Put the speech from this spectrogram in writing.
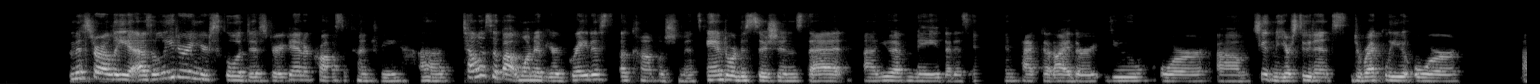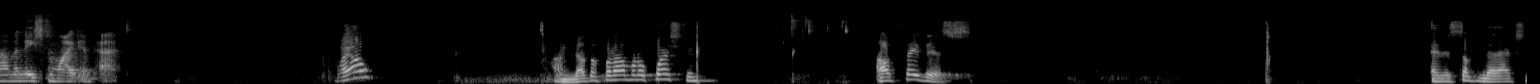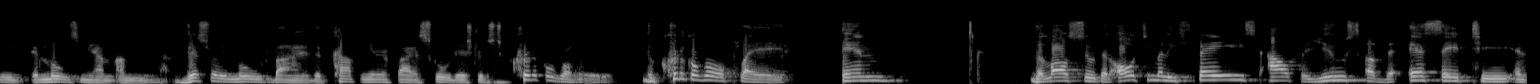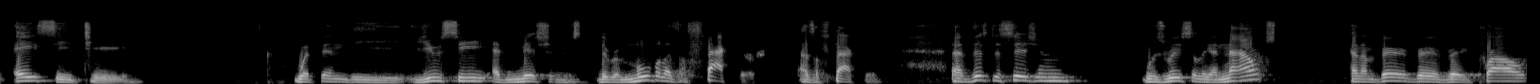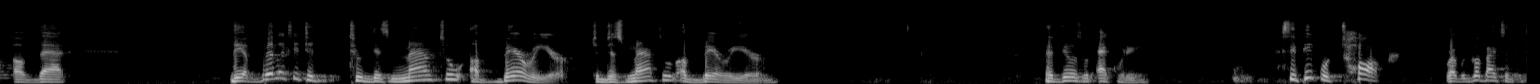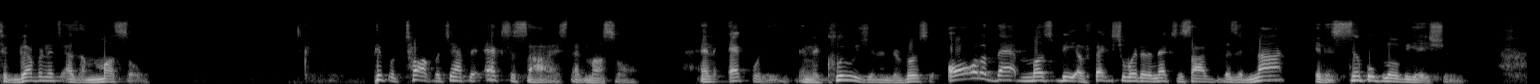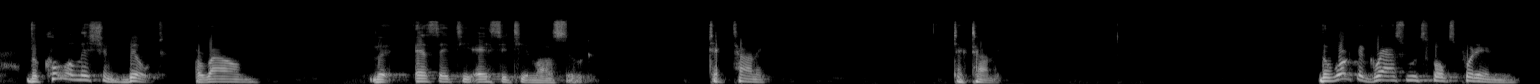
Mr. Ali, as a leader in your school district and across the country, uh, tell us about one of your greatest accomplishments and or decisions that uh, you have made that has impacted either you or, um, excuse me, your students directly or um, a nationwide impact? Well, another phenomenal question. I'll say this. And it's something that actually it moves me. I'm, I'm viscerally moved by the Compton Unified School District's critical role, the critical role played in the lawsuit that ultimately phased out the use of the SAT and ACT within the UC admissions, the removal as a factor, as a factor. And this decision was recently announced, and I'm very, very, very proud of that. The ability to, to dismantle a barrier, to dismantle a barrier that deals with equity. See, people talk, right? We go back to, to governance as a muscle. People talk, but you have to exercise that muscle. And equity and inclusion and diversity, all of that must be effectuated and exercised because if not, it is simple bloviation. The coalition built around the SAT ACT lawsuit, tectonic tectonic. The work that grassroots folks put in,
